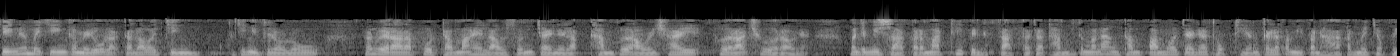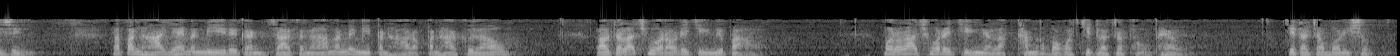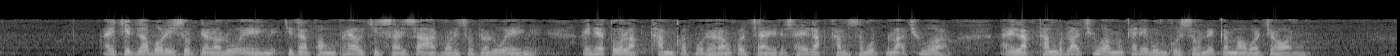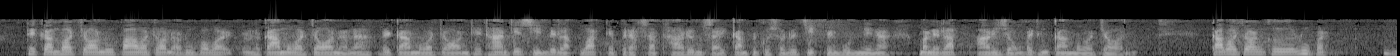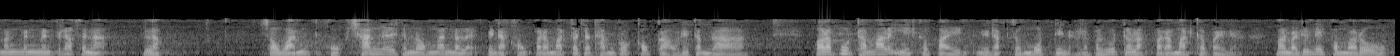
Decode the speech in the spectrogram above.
จริงหรือไม่จริงก็ไม่รู้ละแต่เราว่าจริง จริงอยู่ที่เรารู้นั้นเวลาเราพูดธรรมะให้เราสนใจในหลักธรรมเพื่อเอาไว้ใช้เพื่อละชั่วเราเนี่ย มันจะมีศาสตร์ปรมัตที่เป็นศาสตร์ตัจธรรมที่จะมานั่งทำความเข้าใจและถกเถียงกันแล้วก็มีปัญหากันไม่จบไม่สิ้นแล้วปัญหาอย่าให้มันมีด้วยกัน ศาสนามันไม่มีปัญหาหรอกปัญหาคือเรา เราจะละชั่วเราได้จริงหรือเปล่า เมื่อเราละชั่วได้จริงเนี่ยหลักธรรมก็บอกว่าจิตเราจะผ่องแผ้วจิตเราจะบริสุทธิ์ ไอ้จิตเราบริสุทธิ์เนี่ยเรารู้เองเนี่ยจิตเราผ่องแผ้วจิตใสสะอาดบริสุทธิ์เรารู้เองเนี่ยไอ้เนี่ยตัวหลักธรรมเขาพูดให้เราเข้าใจแต่ใช้หลักธรรมสมุติละชั่ว ไอ้หลักธรรมละชั่ว มันแค่ได้บุญกุศลในกรรมวจรได้กรรมวจรรูปาวจรอรูปาวกรรมวจรอะนะได้กรรมวจรที่ทานที่ศีลเป็นหลักวัดเนี่ยเป็นหลักศรัทธาเริ่มใสกรรมเป็นกุศลจิตเป็นบุญเนี่ยนะมันได้รับอาริสงส์ไปถึงกรรมวจรกรรมวจรคือรูปมันมันมันเป็นลักษณะหลัก สวรรค์หกชั้นอะไรทำนองนั้นนั่นแหละ เป็นหลักของปรมัตถจะทำก็เข้าเก่าในตำรา พอเราพูดธรรมะละเอียดเข้าไป ในหลักสมมตินี่นะเราพูดในหลักปรมัตเข้าไปเนี่ย มันหมายถึงได้พมโรค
